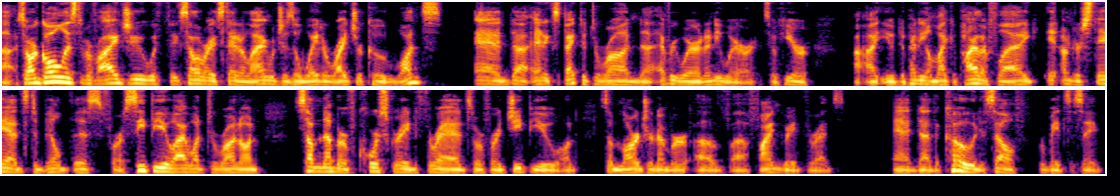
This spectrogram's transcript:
uh, so our goal is to provide you with the accelerated standard language as a way to write your code once and uh, and expect it to run uh, everywhere and anywhere. So here, I, you depending on my compiler flag, it understands to build this for a CPU. I want to run on some number of coarse grade threads, or for a GPU on some larger number of uh, fine grade threads, and uh, the code itself remains the same.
